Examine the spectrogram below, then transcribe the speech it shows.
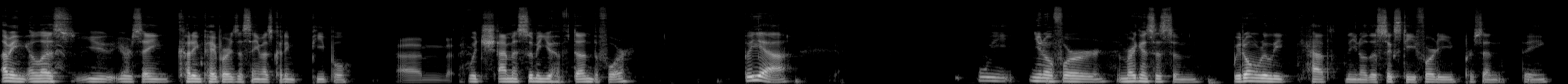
I mean, unless you you're saying cutting paper is the same as cutting people, Um, which I'm assuming you have done before. But yeah, we you know for American system we don't really have you know the 60 40 percent thing.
